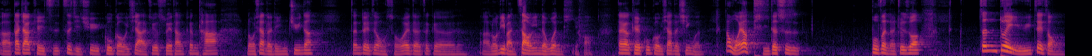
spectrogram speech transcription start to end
呃大家可以自自己去 Google 一下，就是隋唐跟他楼下的邻居呢，针对这种所谓的这个呃楼地板噪音的问题，哈。大家可以 Google 一下的新闻。那我要提的是部分呢，就是说，针对于这种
